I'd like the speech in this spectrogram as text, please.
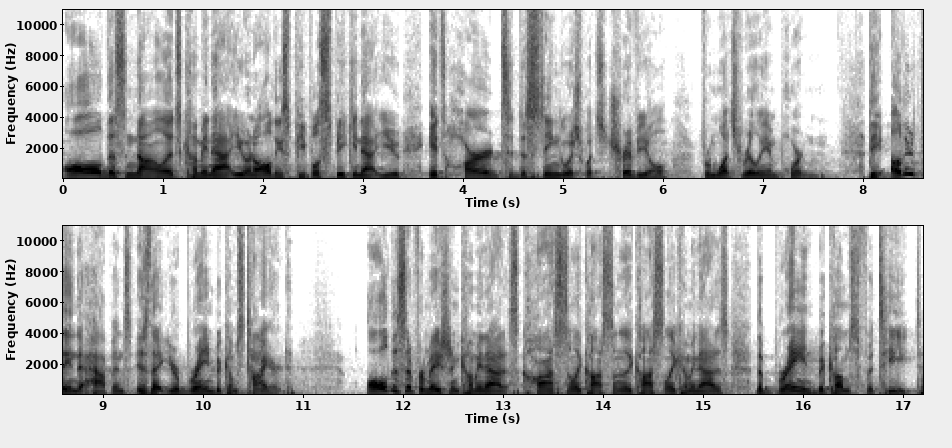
all this knowledge coming at you and all these people speaking at you, it's hard to distinguish what's trivial from what's really important. The other thing that happens is that your brain becomes tired all this information coming at us, constantly, constantly, constantly coming at us, the brain becomes fatigued.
